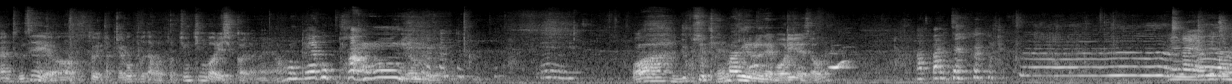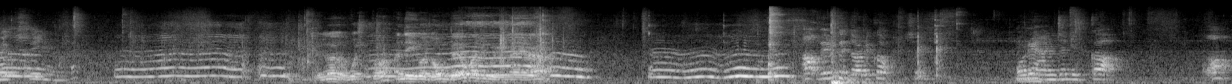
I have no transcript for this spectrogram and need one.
어? 그냥 드세요. 또 이따 배고프다고 또 찡찡거리실 거잖아요. 어, 배고파. 이러면. 와 육수 개 많이 흐르네 머리에서. 아빠한테. 유나 여기 좀 육수 있는데? 유나 오고 싶어? 아, 근데 이거 너무 매워가지고 유나야. 아, 왜 이렇게 넓이가 없지? 오래 앉으니까. 어,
